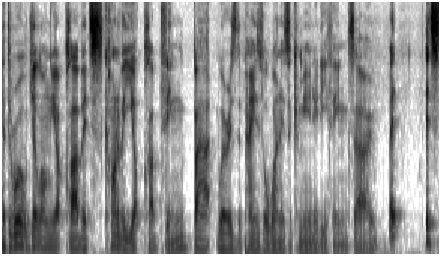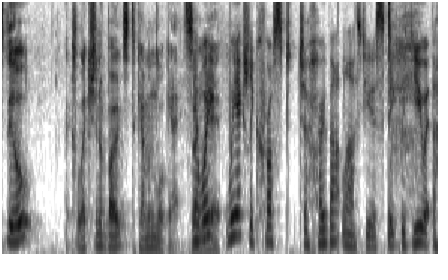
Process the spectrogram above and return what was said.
at the Royal Geelong Yacht Club. It's kind of a yacht club thing, but whereas the Paynesville one is a community thing. So, but it's still a collection of boats to come and look at. So yeah, we, yeah. we actually crossed to Hobart last year to speak with you at the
